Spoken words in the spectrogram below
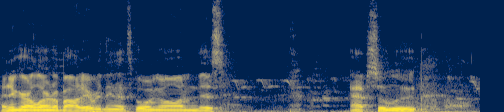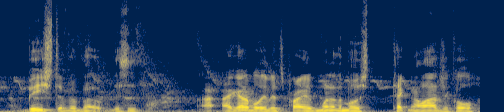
and you're going to learn about everything that's going on in this absolute beast of a boat. This is, I, I got to believe it's probably one of the most technological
